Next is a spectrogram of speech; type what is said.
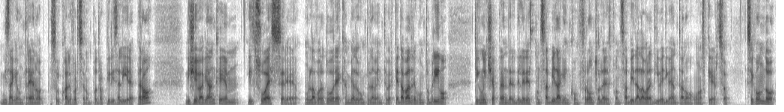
mi sa che è un treno sul quale forse non potrò più risalire, però diceva che anche mm, il suo essere un lavoratore è cambiato completamente, perché da padre, punto primo, ti cominci a prendere delle responsabilità che in confronto alle responsabilità lavorative diventano uno scherzo. Secondo,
